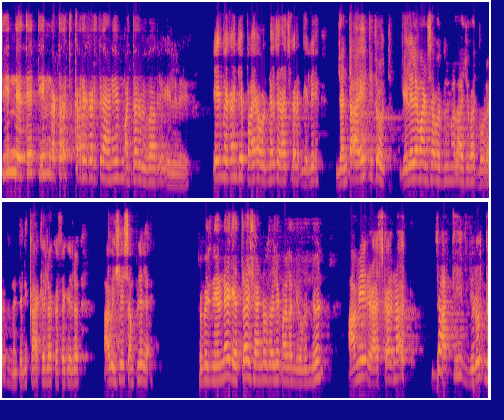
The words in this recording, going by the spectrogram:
तीन नेते तीन गटात कार्यकर्ते आणि मतदार विभागले गेलेले. एकमेकांचे पाय ओढण्याचं राजकारण गेले जनता आहे तिथं होत. गेलेल्या माणसाबद्दल मला अजिबात बोलायचं नाही. त्यांनी का केलं कसं केलं हा विषय संपलेला आहे. तुम्ही निर्णय घेतलाय शहाण्णव साली मला निवडून देऊन. आम्ही राजकारणात जाती विरुद्ध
